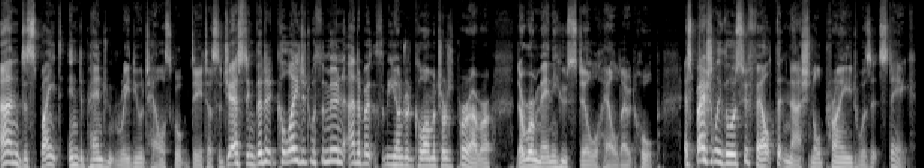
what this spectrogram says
And despite independent radio telescope data suggesting that it collided with the moon at about 300 kilometers per hour, there were many who still held out hope, especially those who felt that national pride was at stake.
